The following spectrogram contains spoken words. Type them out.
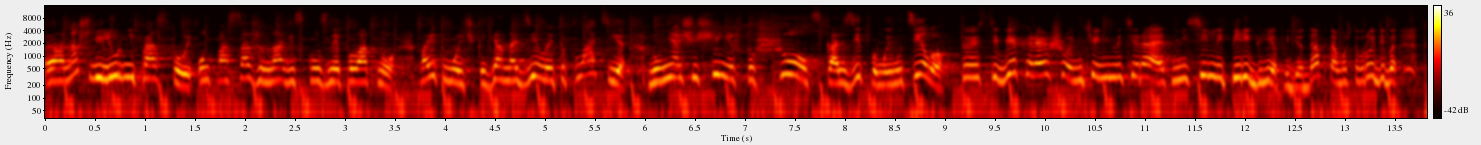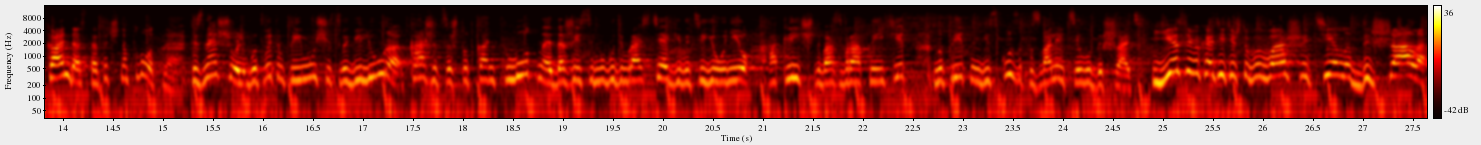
Э, Наш велюр непростой, он посажен на вискозное полотно. Поэтому, Олечка, я надела это платье, но у меня ощущение, что шелк скользит по моему телу. То есть тебе хорошо, ничего не натирает, не сильный перегрев идет, да? Потому что вроде бы ткань достаточно плотная. Ты знаешь, Оль, вот в этом преимущество велюра. Кажется, что ткань плотная, даже если мы будем растягивать ее, у нее отличный возвратный эффект, но при этом вискоза позволяет телу дышать. Если вы хотите, чтобы ваше тело дышало,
